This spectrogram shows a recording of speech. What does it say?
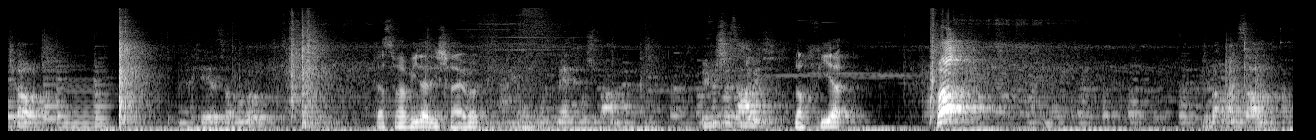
die Couch. Okay, das war Hugo. Das war wieder die Scheibe. Ich muss mehr, ich muss sparen. Wie viele Schüsse habe ich? Noch vier. Wie macht man Sound?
